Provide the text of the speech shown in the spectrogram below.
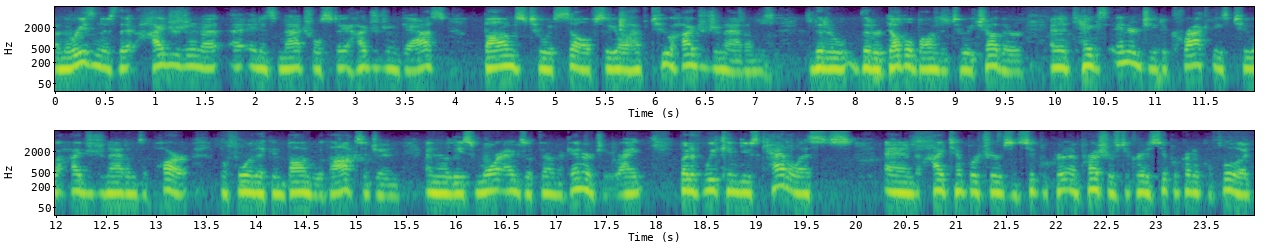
And the reason is that hydrogen uh, uh, in its natural state, hydrogen gas, bonds to itself. So you'll have two hydrogen atoms that are that are double bonded to each other and it takes energy to crack these two hydrogen atoms apart before they can bond with oxygen and release more exothermic energy right but if we can use catalysts and high temperatures and super and pressures to create a supercritical fluid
